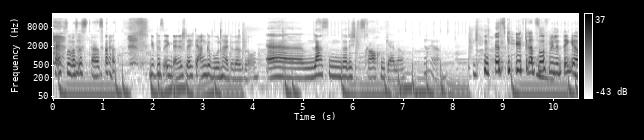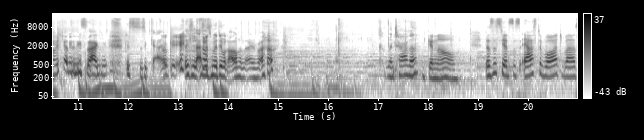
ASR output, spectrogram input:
Scheiße, was ist das? Gibt es irgendeine schlechte Angewohnheit oder so? Ähm, lassen würde ich das Rauchen gerne. Ja, ja. Es gibt gerade so viele Dinge, aber ich kann sie nicht sagen. Das ist egal. Okay. Ich lasse es mit dem Rauchen einfach. Kommentare? Genau. Das ist jetzt das erste Wort, was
